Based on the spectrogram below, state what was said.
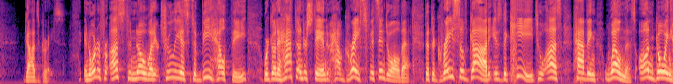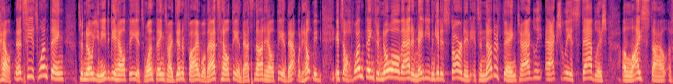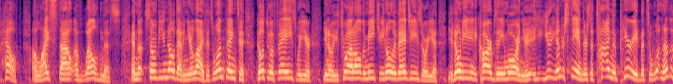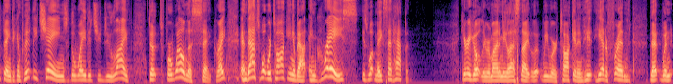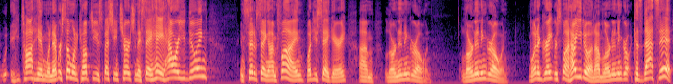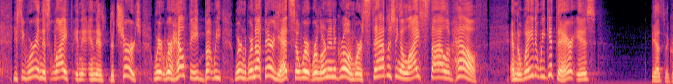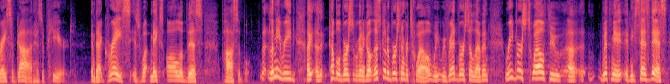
God's grace. In order for us to know what it truly is to be healthy, we're going to have to understand how grace fits into all that. That the grace of God is the key to us having wellness, ongoing health. Now, see, it's one thing to know you need to be healthy. It's one thing to identify, well, that's healthy and that's not healthy, and that would help me. It's a one thing to know all that and maybe even get it started. It's another thing to actually establish a lifestyle of health, a lifestyle of wellness. And the, some of you know that in your life. It's one thing to go through a phase where you're, you know, you throw out all the meat, you eat only veggies or you, you don't eat any carbs anymore. And you, you, you understand there's a time and period, but it's another thing to completely change the way that you do life to, for wellness sake, right? And that's what we're talking about. And grace is what makes that happen. Gary Goatley reminded me last night, we were talking, and he, he had a friend that when he taught him, whenever someone would come to you, especially in church, and they say, Hey, how are you doing? Instead of saying, I'm fine, what do you say, Gary? I'm learning and growing. Learning and growing. What a great response. How are you doing? I'm learning and growing. Because that's it. You see, we're in this life, in the, in the, the church, we're, we're healthy, but we, we're, we're not there yet. So we're, we're learning and growing. We're establishing a lifestyle of health. And the way that we get there is because the grace of God has appeared. And that grace is what makes all of this possible. Let me read a, a, couple of verses. We're going to go. Let's go to verse number 12. We, have read verse 11. Read verse 12 through, uh, with me, and he says this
